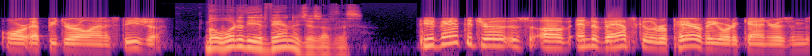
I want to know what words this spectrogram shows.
or epidural anesthesia. But what are the advantages of this? The advantages of endovascular repair of aortic aneurysms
